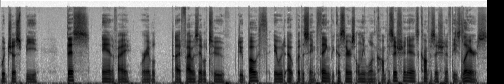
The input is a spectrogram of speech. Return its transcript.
would just be this, and if I were able if I was able to do both, it would output the same thing because there's only one composition and it's composition of these layers.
